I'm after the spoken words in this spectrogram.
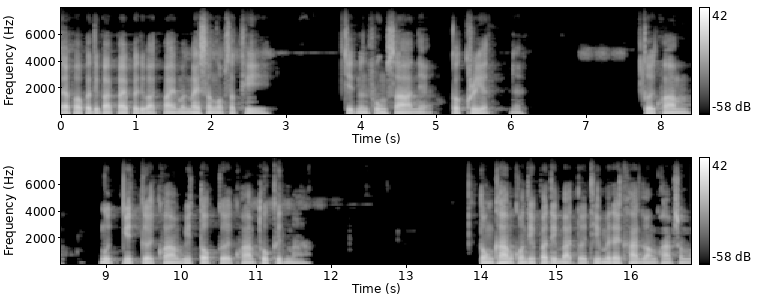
ต่พอปฏิบัติไปปฏิบัติไปมันไม่สงบสักที จิตมันฟุ้งซ่านเนี่ยก็เครียดนะเกิดความ หงุดหงิดเกิดความวิตกเกิดความทุกข์ขึ้นมา ตรงข้ามคนที่ปฏิบัติโดยที่ไม่ได้คาดหวังความสง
